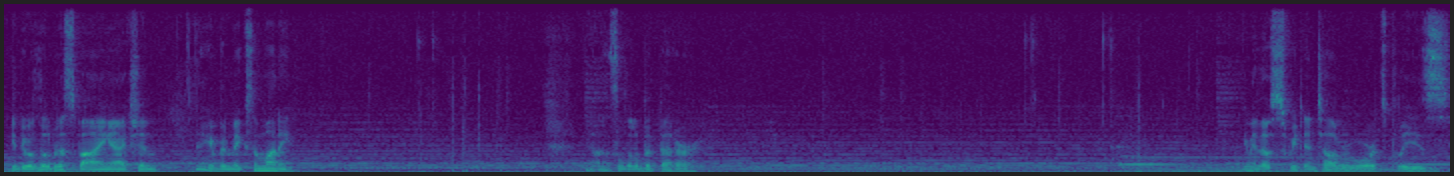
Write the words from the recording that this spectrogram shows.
We can do a little bit of spying action. Hey, even make some money. Yeah, that's a little bit better. Give me those sweet intel rewards, please.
